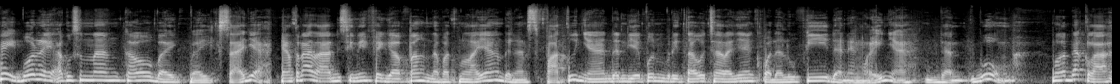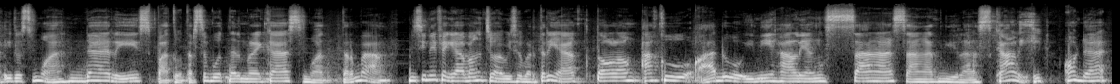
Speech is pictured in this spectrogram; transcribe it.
"Hey Bone, aku senang kau baik-baik saja." Yang ternyata di sini Vegapunk dapat melayang dengan sepatunya dan dia pun beritahu caranya kepada Luffy dan yang lainnya dan boom Meledaklah itu semua dari sepatu tersebut dan mereka semua terbang. Di sini Vega Abang cuma bisa berteriak, "Tolong aku!" Aduh, ini hal yang sangat-sangat gila sekali. Oda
